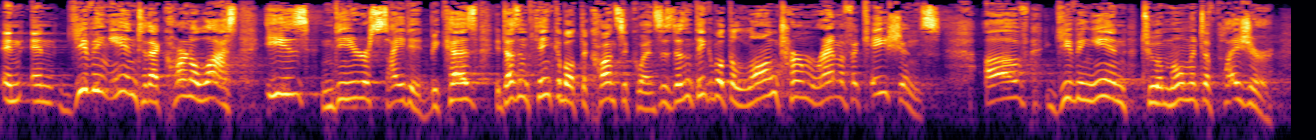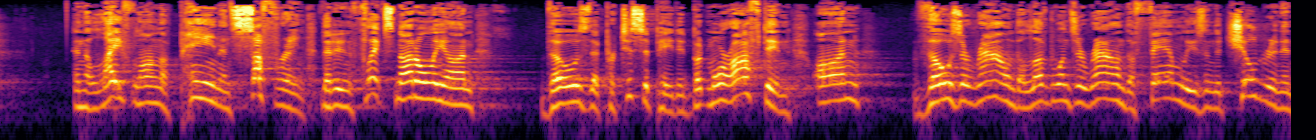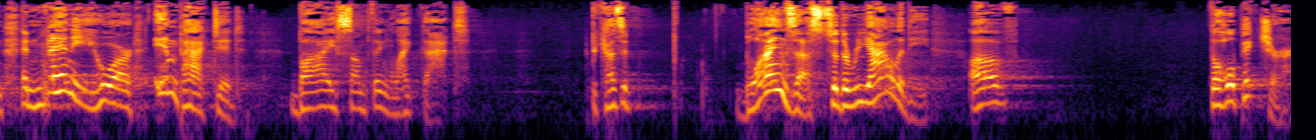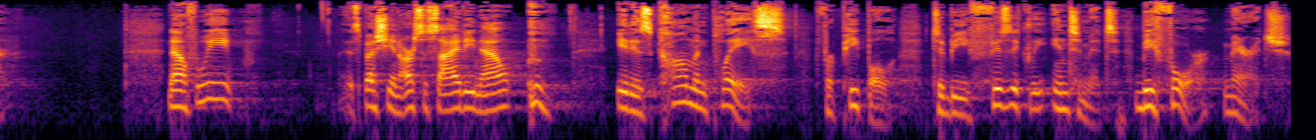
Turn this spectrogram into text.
And, and giving in to that carnal lust is nearsighted because it doesn't think about the consequences, doesn't think about the long-term ramifications of giving in to a moment of pleasure and the lifelong of pain and suffering that it inflicts not only on those that participated, but more often on those around, the loved ones around, the families and the children, and, and many who are impacted by something like that. Because it blinds us to the reality of the whole picture. Now, if we, especially in our society now, it is commonplace for people to be physically intimate before marriage.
